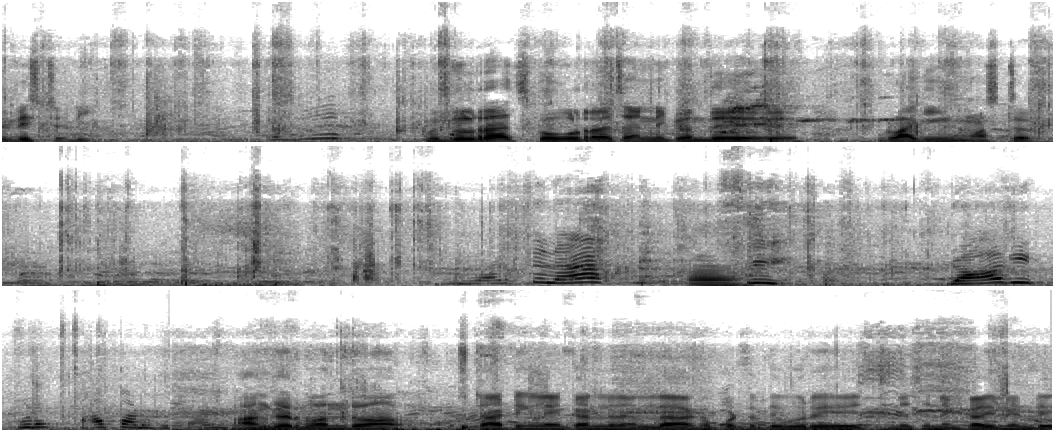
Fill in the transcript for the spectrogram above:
ரெடி ஸ்டடி முகுல்ராஜ் கோகுல்ராஜா இன்னைக்கு வந்து vlogging மாஸ்டர் இந்த இடத்துல ஆ டாகி கூட சாப்பாடு கொடுத்தாங்க அங்கேருந்து வந்தோம். ஸ்டார்டிங்கில் என் கண்ணில் நல்லா ஆகப்பட்டது. ஒரு சின்ன சின்ன களிநண்டு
